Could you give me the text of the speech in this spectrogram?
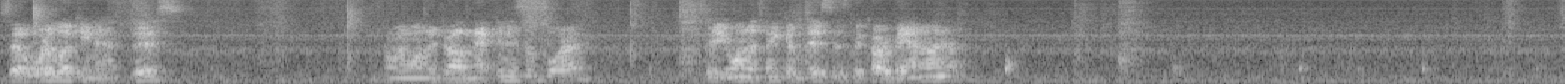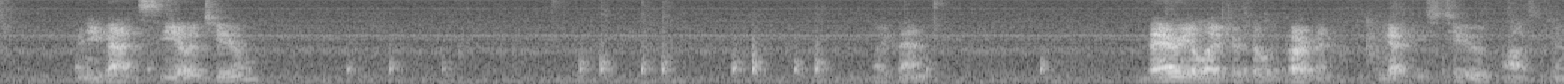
So we're looking at this, and we want to draw a mechanism for it. So you want to think of this as the carbanion. And you've got CO2. Like that. Very electrophilic carbon. You got these two oxygen.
